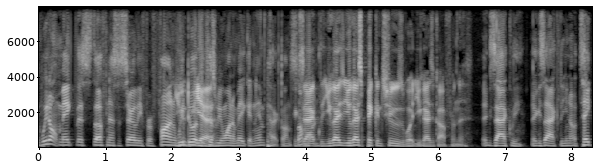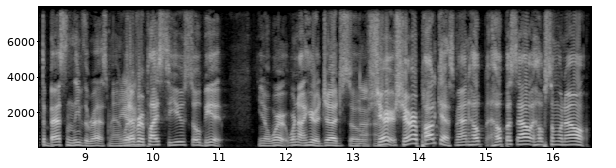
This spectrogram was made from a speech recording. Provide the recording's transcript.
we don't make this stuff necessarily for fun. we do it yeah. because we want to make an impact on someone. Exactly. You guys, you guys pick and choose what you guys got from this. Exactly. Exactly. You know, take the best and leave the rest, man. Yeah. Whatever applies to you, so be it. You know, we're we're not here to judge. So Nuh-uh. share share our podcast, man. Help help us out. Help someone out.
